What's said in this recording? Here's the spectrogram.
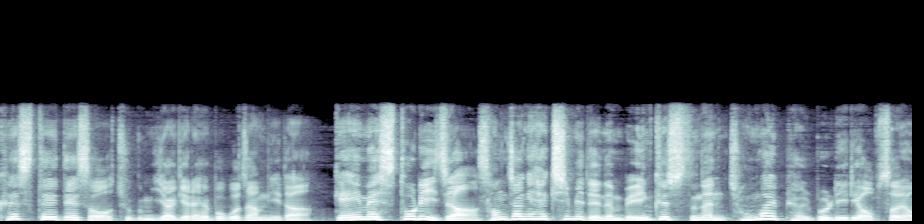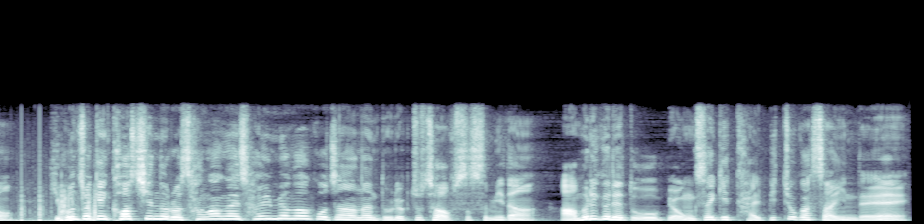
퀘스트에 대해서 조금 이야기를 해보고자 합니다. 게임의 스토리이자 성장의 핵심이 되는 메인 퀘스트는 정말 별 볼 일이 없어요. 기본적인 cutscene으로 상황을 설명하고자 하는 노력조차 없었습니다. 아무리 그래도 명색이 달빛 조각사인데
